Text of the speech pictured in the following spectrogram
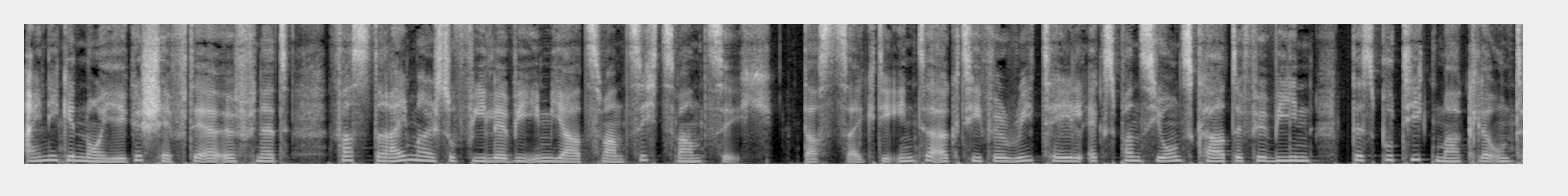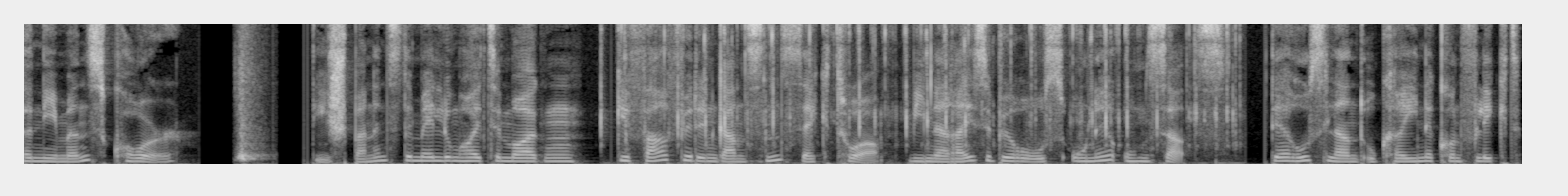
einige neue Geschäfte eröffnet, fast dreimal so viele wie im Jahr 2020. Das zeigt die interaktive Retail-Expansionskarte für Wien des Boutique-Maklerunternehmens Core. Die spannendste Meldung heute Morgen. Gefahr für den ganzen Sektor. Wiener Reisebüros ohne Umsatz. Der Russland-Ukraine-Konflikt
